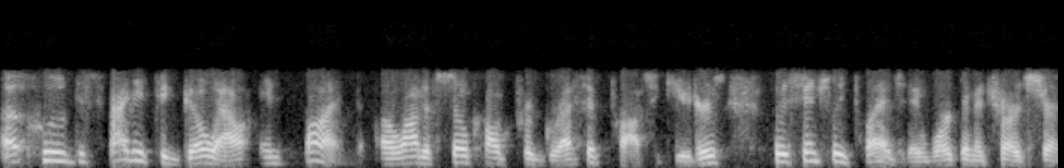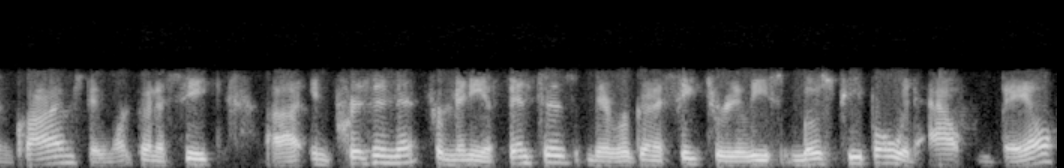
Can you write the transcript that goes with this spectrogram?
uh, who decided to go out and fund a lot of so called progressive prosecutors who essentially pledged they weren't going to charge certain crimes, they weren't going to seek uh, imprisonment for many offenses, they were going to seek to release most people without bail,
